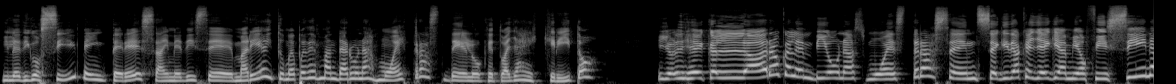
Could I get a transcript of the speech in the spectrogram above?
y le digo, sí, me interesa. Y me dice, María, ¿y tú me puedes mandar unas muestras de lo que tú hayas escrito? Y yo le dije, claro que le envío unas muestras. Enseguida que llegue a mi oficina,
